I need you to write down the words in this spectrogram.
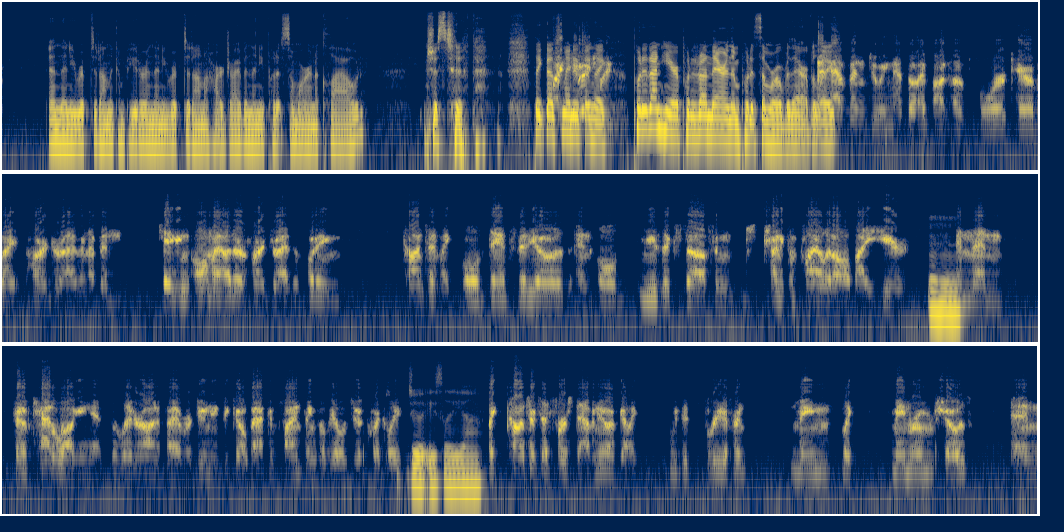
And then he ripped it on the computer, and then he ripped it on a hard drive, and then he put it somewhere in a cloud, just to, like that's I my new thing. Like, put it on here, put it on there, and then put it somewhere over there. But like I have been doing that though. I bought a four terabyte hard drive, and I've been taking all my other hard drives and putting content like old dance videos and old music stuff, and just trying to compile it all by year, hmm and then kind of cataloging it. So later on, if I ever do need to go back and find things, I'll be able to do it quickly. do it easily. Yeah. Like concerts at First Avenue, I've got like we did three different main like main room shows, and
